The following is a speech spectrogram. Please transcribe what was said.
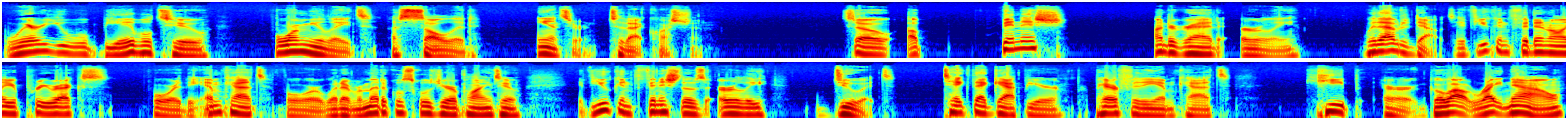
where you will be able to formulate a solid answer to that question. So, a finish undergrad early, without a doubt. If you can fit in all your prereqs for the MCAT, for whatever medical schools you're applying to, if you can finish those early, do it. Take that gap year, prepare for the MCAT, keep or go out right now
